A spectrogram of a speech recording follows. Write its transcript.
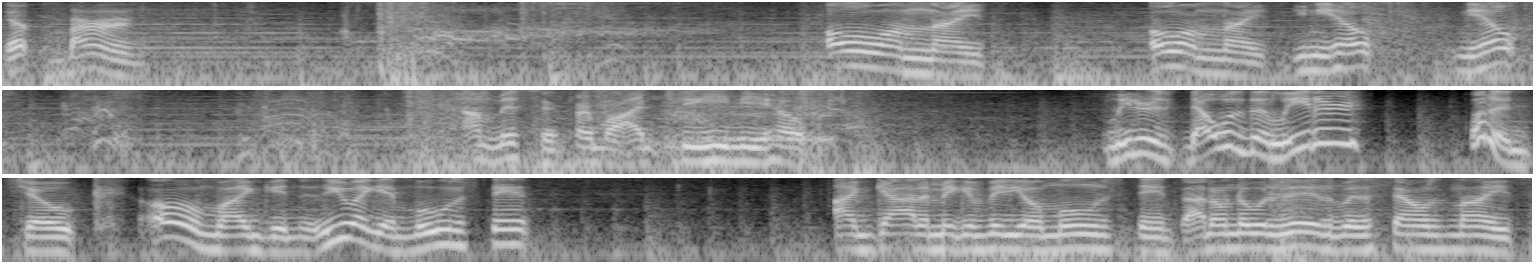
Yep, burn. Oh, I'm nice. Oh, I'm nice. You need help? You need help? I'm missing. Talking about, I, do you need help? Leaders, that was the leader? What a joke. Oh my goodness. You might get moon stance. I gotta make a video on moon stance. I don't know what it is, but it sounds nice.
